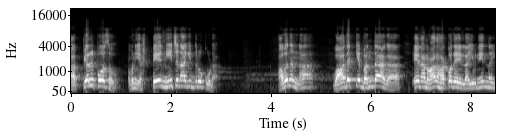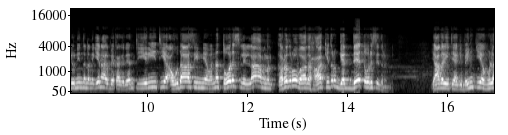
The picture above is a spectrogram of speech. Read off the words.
ಅಪ್ಯಲ್ಪೋಸವು ಅವನು ಎಷ್ಟೇ ನೀಚನಾಗಿದ್ದರೂ ಕೂಡ. ಅವನನ್ನ ವಾದಕ್ಕೆ ಬಂದಾಗ, ಏ, ನಾನು ವಾದ ಹಾಕೋದೇ ಇಲ್ಲ. ಇವನೇನು ಇವನಿಂದ ನನಗೇನಾಗಬೇಕಾಗಿದೆ? ಅಂತ ಈ ರೀತಿಯ ಔದಾಸೀನ್ಯವನ್ನ ತೋರಿಸಲಿಲ್ಲ. ಅವನ ಕರೆದ್ರು ವಾದ ಹಾಕಿದ್ರು ಗೆದ್ದೇ ತೋರಿಸಿದ್ರಲ್ಲಿ. ಯಾವ ರೀತಿಯಾಗಿ ಬೆಂಕಿಯ ಹುಳ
